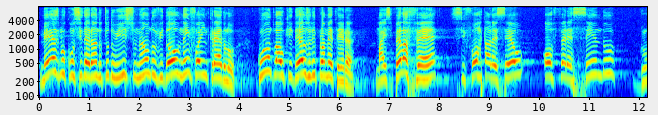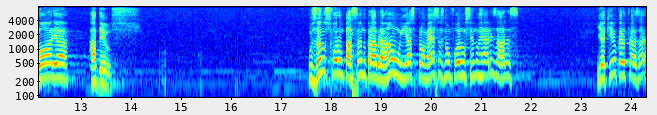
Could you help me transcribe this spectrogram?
Mesmo considerando tudo isso, não duvidou nem foi incrédulo quanto ao que Deus lhe prometera, mas pela fé se fortaleceu, oferecendo glória a Deus. Os anos foram passando para Abraão e as promessas não foram sendo realizadas. E aqui eu quero trazer,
